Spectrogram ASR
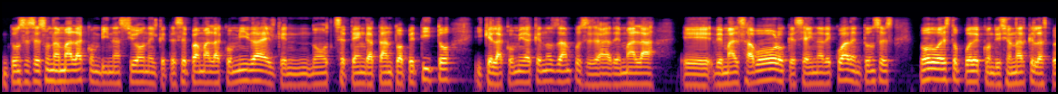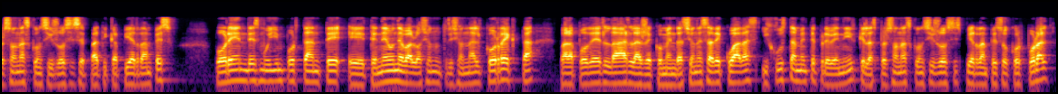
entonces es una mala combinación el que te sepa mala comida, el que no se tenga tanto apetito y que la comida que nos dan pues sea de mala, eh, de mal sabor o que sea inadecuada, entonces todo esto puede condicionar que las personas con cirrosis hepática pierdan peso. Por ende, es muy importante eh, tener una evaluación nutricional correcta para poder dar las recomendaciones adecuadas y justamente prevenir que las personas con cirrosis pierdan peso corporal,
